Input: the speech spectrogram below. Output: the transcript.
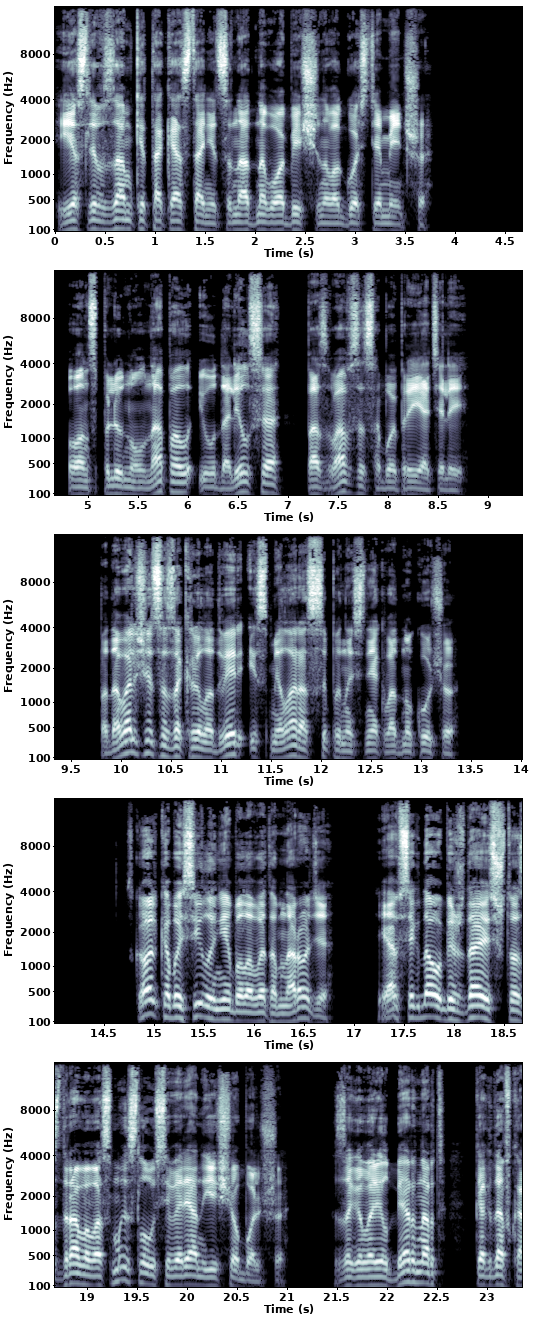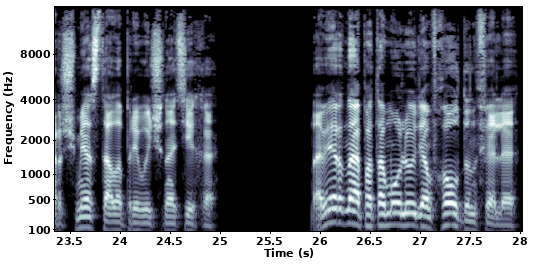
если в замке так и останется на одного обещанного гостя меньше». Он сплюнул на пол и удалился, позвав за собой приятелей. Подавальщица закрыла дверь и смела рассыпанный снег в одну кучу. Сколько бы силы не было в этом народе, я всегда убеждаюсь, что здравого смысла у северян еще больше», заговорил Бернард, когда в корчме стало привычно тихо. «Наверное, потому людям в Холденфелле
